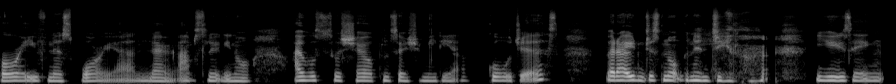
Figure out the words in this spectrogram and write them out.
braveness warrior no absolutely not i will still show up on social media gorgeous but i'm just not going to do that using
